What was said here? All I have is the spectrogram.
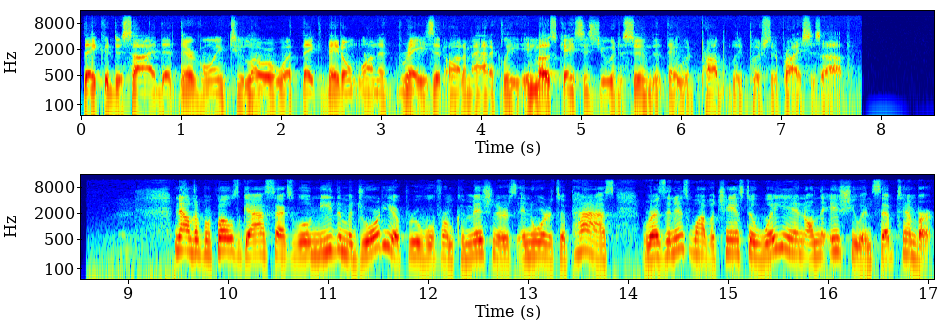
they could decide that they're going to lower what they they don't want to raise it automatically. In most cases, you would assume that they would probably push their prices up. Now, the proposed gas tax will need the majority approval from commissioners in order to pass. Residents will have a chance to weigh in on the issue in September.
